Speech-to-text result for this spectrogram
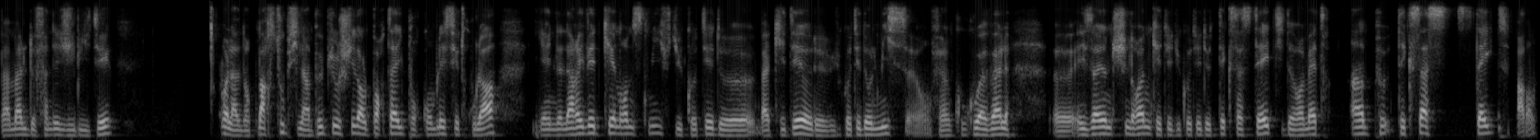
pas mal de fin d'éligibilité. Voilà, donc Mark Stoops, il a un peu pioché dans le portail pour combler ces trous-là. Il y a l'arrivée de Kenron Smith du côté de, bah, qui était euh, du côté d'Olmis. Euh, on fait un coucou à Val. Euh, et Zion Children qui était du côté de Texas State. Il devrait mettre un peu Texas State, pardon.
